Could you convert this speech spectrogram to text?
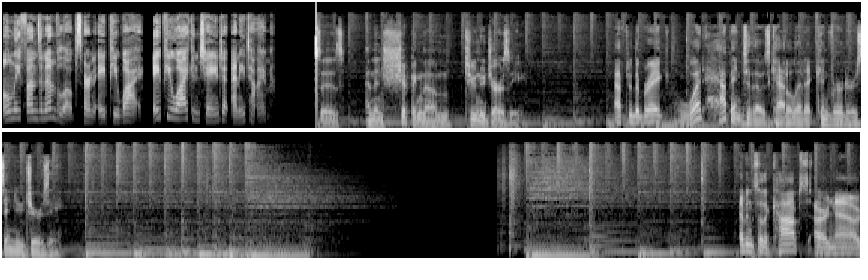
Only funds and envelopes earn APY. APY can change at any time. And then shipping them to New Jersey. After the break, what happened to those catalytic converters in New Jersey? Evan, so the cops are now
